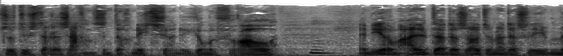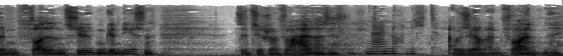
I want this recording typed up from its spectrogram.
so düstere Sachen sind doch nichts für eine junge Frau. In ihrem Alter, da sollte man das Leben in vollen Zügen genießen. Sind Sie schon verheiratet? Nein, noch nicht. Aber Sie haben einen Freund, ne?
